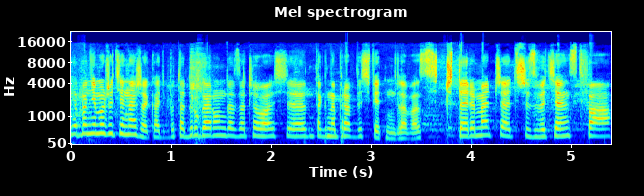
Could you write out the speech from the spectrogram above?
Chyba nie możecie narzekać, bo ta druga runda zaczęła się tak naprawdę świetnie dla Was. Cztery mecze, trzy zwycięstwa.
